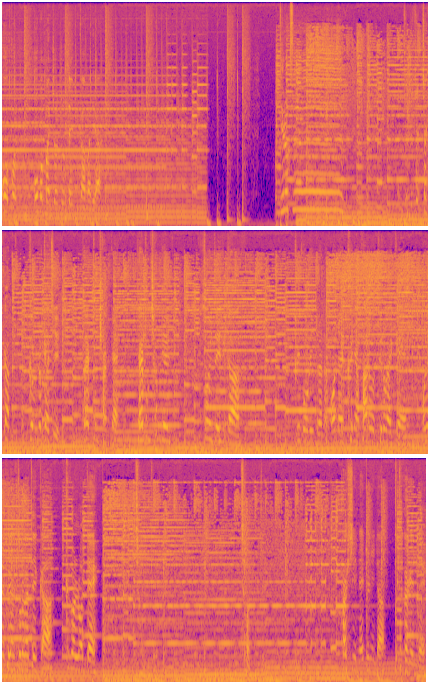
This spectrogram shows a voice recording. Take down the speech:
5분 5분만 줘도 되니까 말이야 디럭스. 자, 자, 잠깐 그럼 이렇게 하지. 대풍 참개 대풍 참개 쏠 때니까. 그리고 우리 들은 오늘 그냥 바로 들어갈게. 오늘 그냥 돌아갈 테니까 그걸로 어때? 천개. 확실히 내 눈이다 부탁하겠네.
